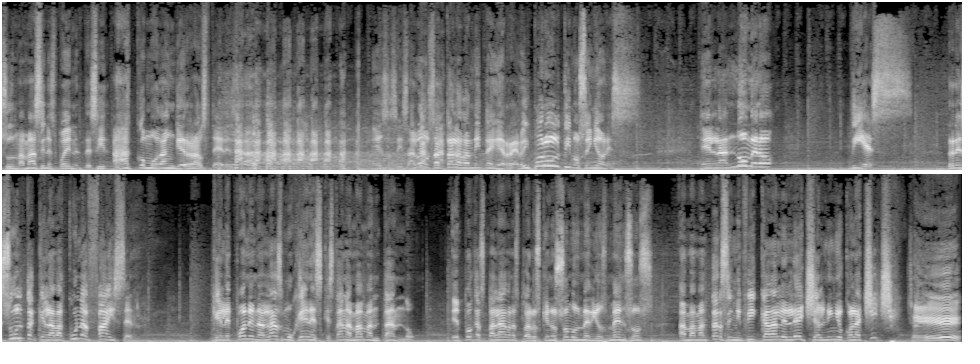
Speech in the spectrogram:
sus mamás sí les pueden decir, ah, cómo dan guerra a ustedes, ¿verdad? Eso sí, saludos a toda la bandita de Guerrero. Y por último, señores, en la número 10, resulta que la vacuna Pfizer que le ponen a las mujeres que están amamantando, en pocas palabras, para los que no somos medios mensos, amamantar significa darle leche al niño con la chichi. Sí.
